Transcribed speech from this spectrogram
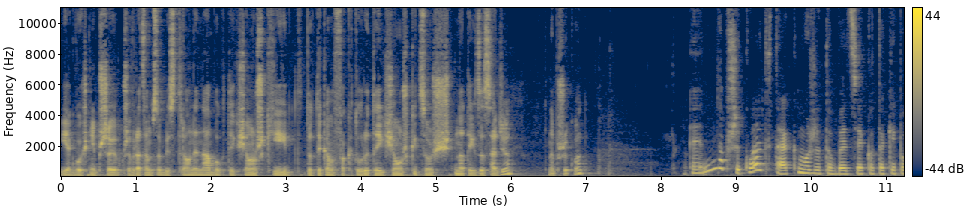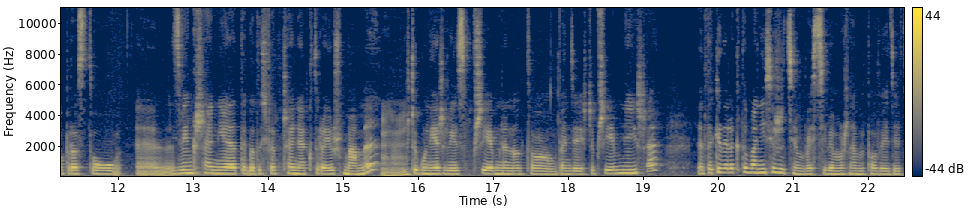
jak właśnie przewracam sobie strony na bok tej książki, dotykam faktury tej książki, coś na tej zasadzie na przykład? E, na przykład, tak, może to być jako takie po prostu e, zwiększenie tego doświadczenia, które już mamy, mhm. szczególnie jeżeli jest przyjemne, no to będzie jeszcze przyjemniejsze. E, takie delektowanie się życiem właściwie można by powiedzieć.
